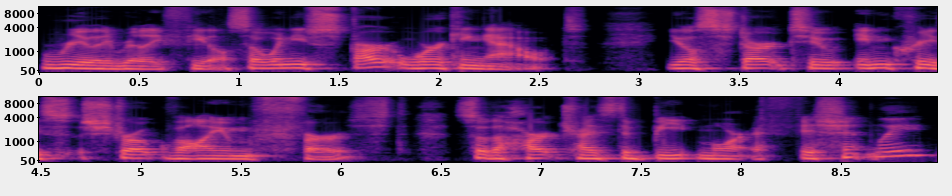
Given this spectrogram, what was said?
really really feel. So when you start working out you'll start to increase stroke volume first. So the heart tries to beat more efficiently.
